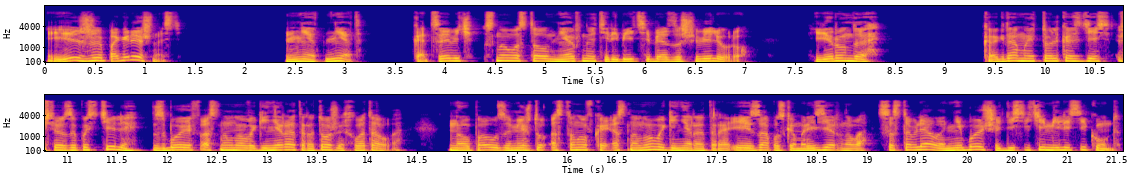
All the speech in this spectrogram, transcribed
Есть же погрешность. Нет, нет. Кацевич снова стал нервно теребить себя за шевелюру. Ерунда. Когда мы только здесь все запустили, сбоев основного генератора тоже хватало. Но пауза между остановкой основного генератора и запуском резервного составляла не больше 10 миллисекунд.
